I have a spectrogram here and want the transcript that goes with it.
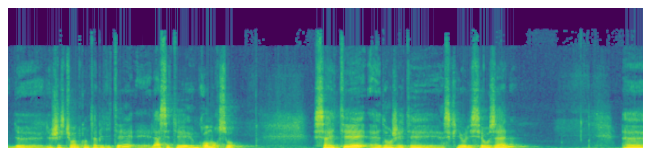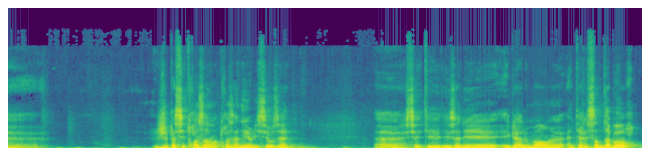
de, gestion, de comptabilité. Et là, c'était un gros morceau. Ça a été, euh, j'ai été inscrit au lycée Ozen. j'ai passé trois ans, trois années au lycée Ozen. Euh, ça a été des années également euh, intéressantes d'abord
